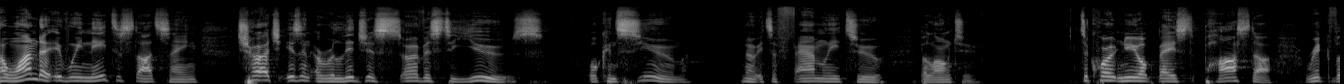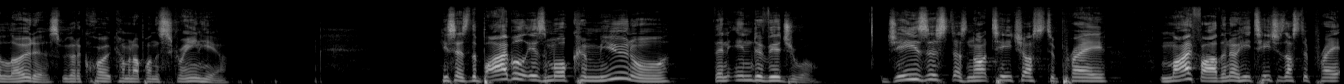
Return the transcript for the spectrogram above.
I wonder if we need to start saying, church isn't a religious service to use or consume. No, it's a family to belong to. To quote New York based pastor Rich Villodas, we've got a quote coming up on the screen here. He says, The Bible is more communal than individual. Jesus does not teach us to pray, My Father. No, he teaches us to pray,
